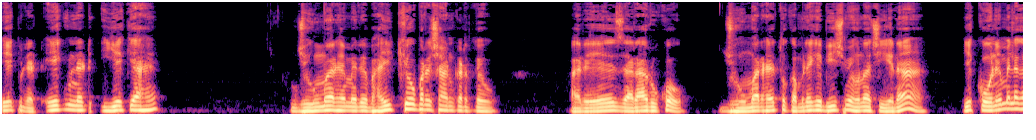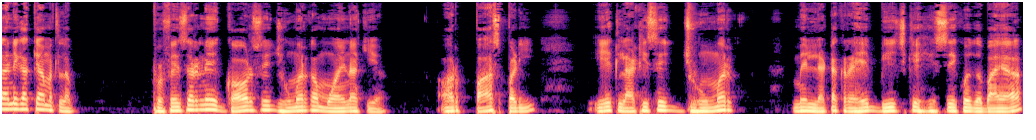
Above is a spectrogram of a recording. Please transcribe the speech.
एक मिनट एक मिनट, ये क्या है? झूमर है मेरे भाई, क्यों परेशान करते हो? अरे जरा रुको, झूमर है तो कमरे के बीच में होना चाहिए ना। ये कोने में लगाने का क्या मतलब? प्रोफेसर ने गौर से झूमर का मुआयना किया और पास पड़ी एक लाठी से झूमर में लटक रहे बीच के हिस्से को दबाया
